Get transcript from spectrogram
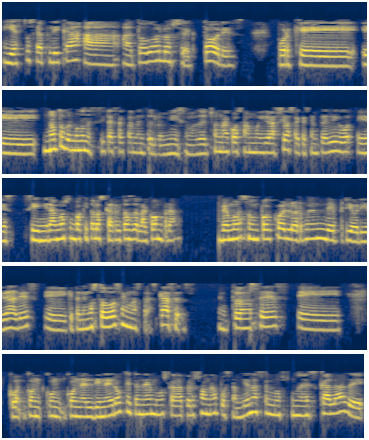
Y esto se aplica a, a todos los sectores, porque eh, no todo el mundo necesita exactamente lo mismo. De hecho, una cosa muy graciosa que siempre digo es, si miramos un poquito los carritos de la compra, vemos un poco el orden de prioridades eh, que tenemos todos en nuestras casas. Entonces, eh, con, con, el dinero que tenemos cada persona, pues también hacemos una escala de,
